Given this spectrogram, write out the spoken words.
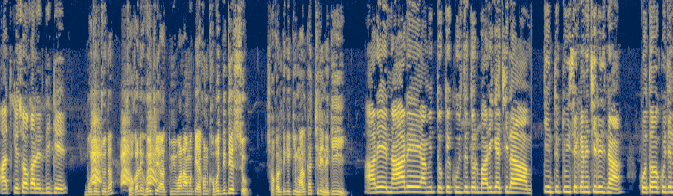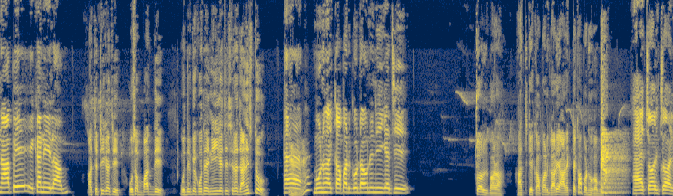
আজকে সকালের দিকে। বোতল চোদা সকালে হয়েছে আর তুমি বাড়া আমাকে এখন খবর দিতে এসছো? সকাল থেকে কি মাল খাচ্ছিলি নাকি? আরে না রে আমি তোকে খুঁজতে তোর বাড়ি গেছিলাম। কিন্তু তুই সেখানে ছিলিস না। কোথাও খুঁজে না পেয়ে এখানে এলাম। আচ্ছা ঠিক আছে ওসব বাদ দে। ওদেরকে কোথায় নিয়ে গেছে সেটা জানিস তো? হ্যাঁ মনে হয় কাপার গোডাউনে নিয়ে গেছে। চল বাড়া আজকে কাপার গাড়ে আরেকটা কাপা ঢোকাবো। হ্যাঁ চল চল।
